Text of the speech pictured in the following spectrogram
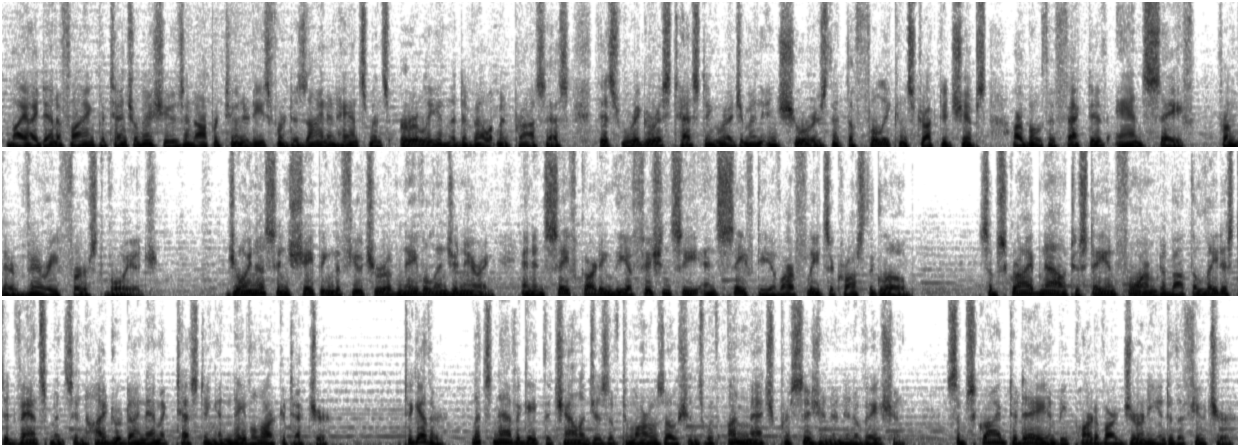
By identifying potential issues and opportunities for design enhancements early in the development process, this rigorous testing regimen ensures that the fully constructed ships are both effective and safe from their very first voyage. Join us in shaping the future of naval engineering and in safeguarding the efficiency and safety of our fleets across the globe. Subscribe now to stay informed about the latest advancements in hydrodynamic testing and naval architecture. Together, let's navigate the challenges of tomorrow's oceans with unmatched precision and innovation. Subscribe today and be part of our journey into the future.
